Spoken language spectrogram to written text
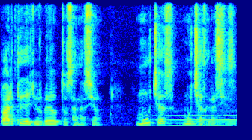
parte de Ayurveda Autosanación. Muchas, muchas gracias.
